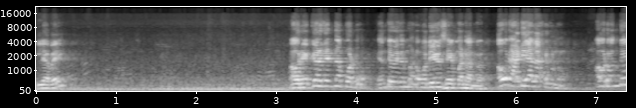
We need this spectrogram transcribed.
இல்லையா பை அவர் எக்கட கட்டினா போட்டோம்? எந்த விதமான உதவியும் செய்ய மாட்டாங்க. அவர் அடியாளாக இருக்கணும். அவர் வந்து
